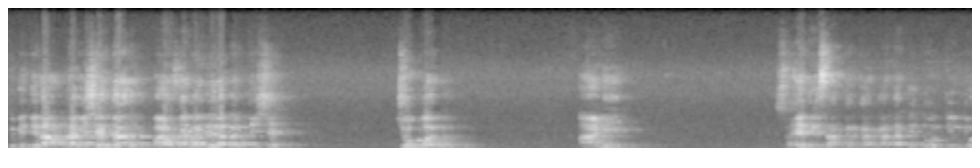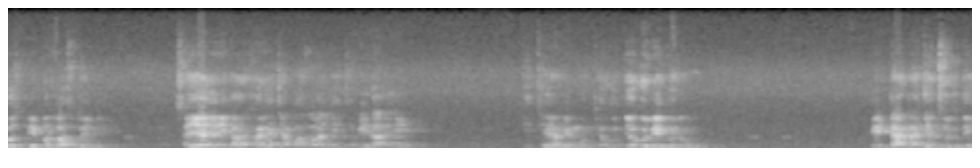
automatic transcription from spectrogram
तुम्ही दिला अठ्ठावीसशे दर बाळासाहेबांनी दिला बत्तीसशे चोपन्न. आणि सह्याद्री साखर कारखाना ते दोन तीन दिवस पेपर वाचतोय मी. सह्याद्री कारखान्याच्या बाजूला जी जमीन आहे तिथे आम्ही मोठे उद्योग उभे करू. हे टाटाचे चुलते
